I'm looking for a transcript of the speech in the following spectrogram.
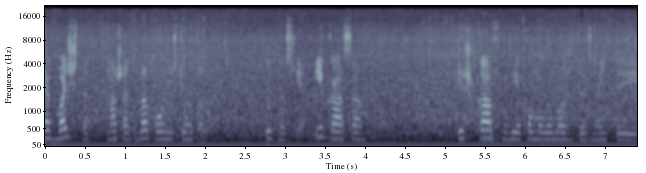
Як бачите, наша АТБ повністю готова. Тут у нас є і каса, і шкаф, в якому ви можете знайти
